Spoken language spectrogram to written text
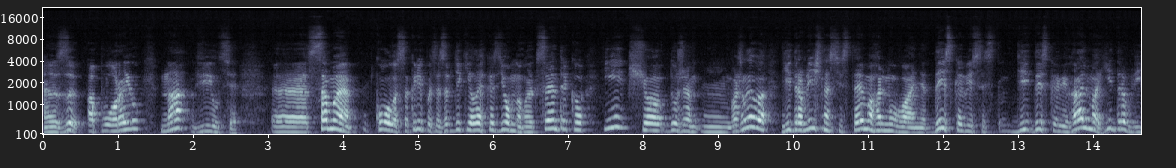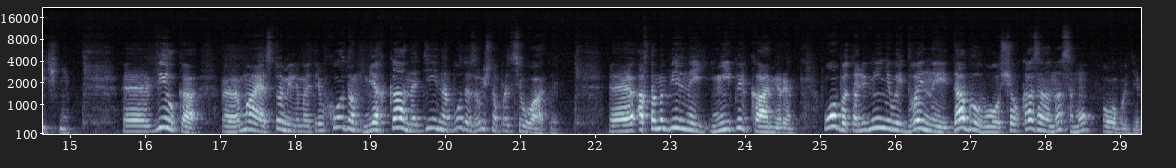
з опорою на вілці. Е, Саме колесо кріпиться завдяки легкозйомного ексцентрику і, що дуже важливо, гідравлічна система гальмування. Дискові, дискові гальма гідравлічні. Е, Вілка е, має 100 мм ходу, м'яка, надійна, буде зручно працювати. Автомобільний ніпель камери. Обод алюмінієвий двойний, Wall, що вказано на самому ободі.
